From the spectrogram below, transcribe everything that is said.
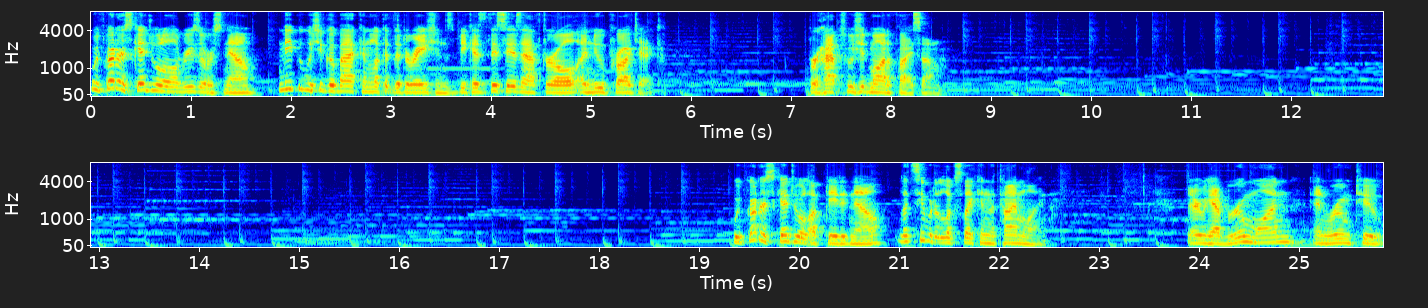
We've got our schedule all resource now. Maybe we should go back and look at the durations because this is, after all, a new project. Perhaps we should modify some. We've got our schedule updated now. Let's see what it looks like in the timeline. There we have room 1 and room 2.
